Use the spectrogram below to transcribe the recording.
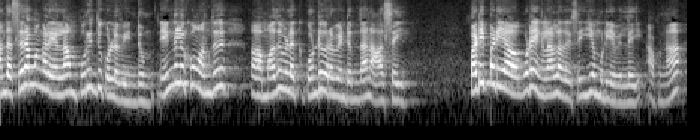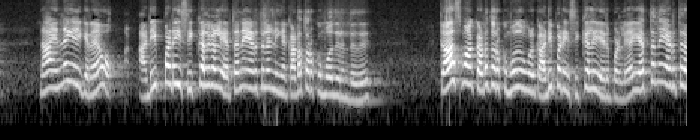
அந்த சிரமங்களை எல்லாம் புரிந்து கொள்ள வேண்டும். எங்களுக்கும் வந்து மதுவிலக்கு கொண்டு வர வேண்டும் தான் ஆசை. படிப்படியாக கூட எங்களால் அதை செய்ய முடியவில்லை. அப்படின்னா நான் என்ன கேட்குறேன் அடிப்படை சிக்கல்கள் எத்தனை இடத்துல நீங்கள் கடை திறக்கும் போது இருந்தது? டாஸ்மாக் கடை திறக்கும் போது உங்களுக்கு அடிப்படை சிக்கலே ஏற்படலையா? எத்தனை இடத்துல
